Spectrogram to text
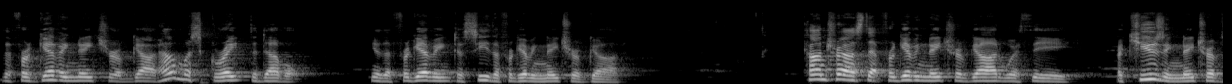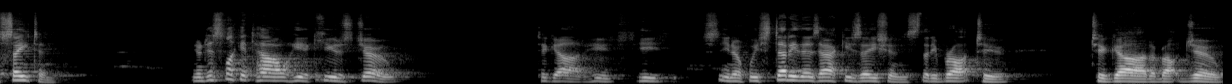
the forgiving nature of God. How must grate the devil, you know, the forgiving, to see the forgiving nature of God. Contrast that forgiving nature of God with the accusing nature of Satan. You know, just look at how he accused Job to God. He, he, you know, if we study those accusations that he brought to, to God about Job,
